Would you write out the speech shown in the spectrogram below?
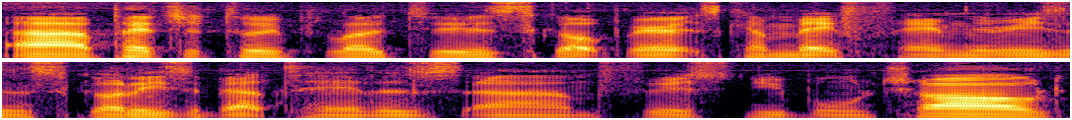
uh, Patrick Tuipulotu and Scott Barrett's come back for family reasons. Scotty's about to have his um, first newborn child.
